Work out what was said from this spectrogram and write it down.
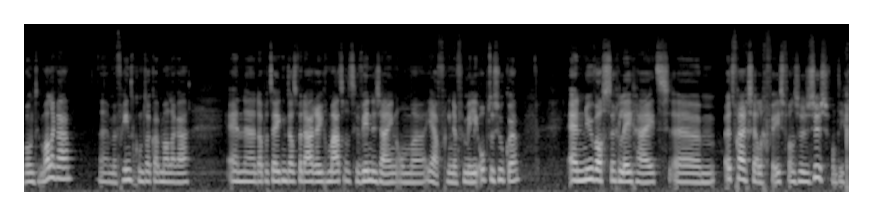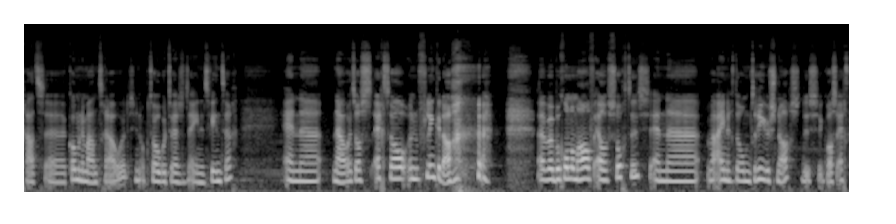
woont in Malaga. mijn vriend komt ook uit Malaga. En dat betekent dat we daar regelmatig te vinden zijn om ja, vrienden en familie op te zoeken. En nu was de gelegenheid um, het vrijgezellig feest van zijn zus. Want die gaat uh, komende maand trouwen, dus in oktober 2021. En uh, nou, het was echt wel een flinke dag. uh, we begonnen om half elf ochtends en we eindigden om drie uur s'nachts. Dus ik was echt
